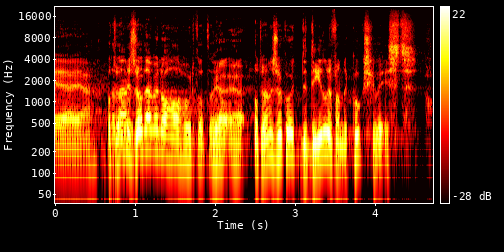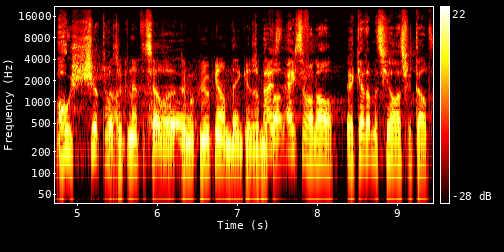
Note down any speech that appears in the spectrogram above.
ja. ja. Dat, is dat ook- hebben we nogal gehoord. Tot, Ja, ja. Jan is ook ooit de dealer van de koeks geweest. Oh shit, man. Dat is ook net hetzelfde. Daar moet ik nu ook niet aan denken. Dus Dat is het ergste van al. Ik heb dat misschien al eens verteld.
